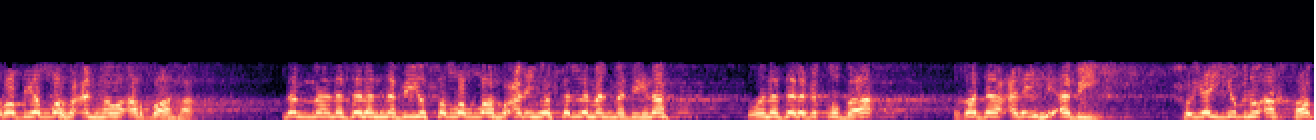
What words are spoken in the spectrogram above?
رضي الله عنها وأرضاها لما نزل النبي صلى الله عليه وسلم المدينة ونزل بقباء غدا عليه أبي حيي بن أخطب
